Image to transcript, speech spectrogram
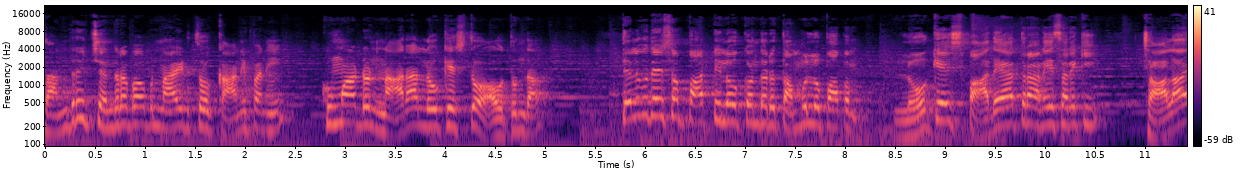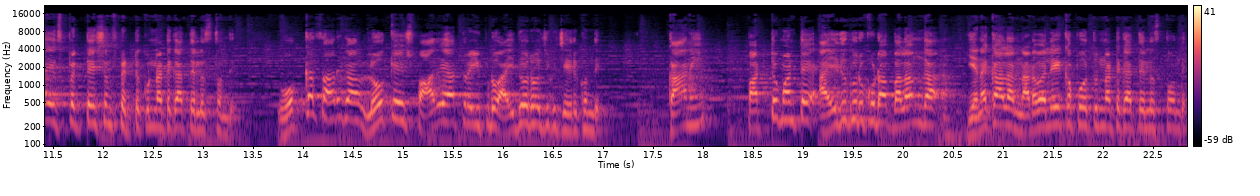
తండ్రి చంద్రబాబు నాయుడుతో కాని పని కుమారుడు నారా లోకేష్తో అవుతుందా? తెలుగుదేశం పార్టీలో కొందరు తమ్ముళ్ళు పాపం. లోకేష్ పాదయాత్ర అనేసరికి చాలా ఎక్స్పెక్టేషన్స్ పెట్టుకున్నట్టుగా తెలుస్తుంది. ఒక్కసారిగా లోకేష్ పాదయాత్ర ఇప్పుడు ఐదో రోజుకు చేరుకుంది. కానీ పట్టుమంటే ఐదుగురు కూడా బలంగా వెనకాల నడవలేకపోతున్నట్టుగా తెలుస్తోంది.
